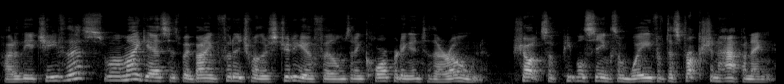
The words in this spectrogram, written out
How do they achieve this? Well, my guess is by buying footage from other studio films and incorporating it into their own. Shots of people seeing some wave of destruction happening.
